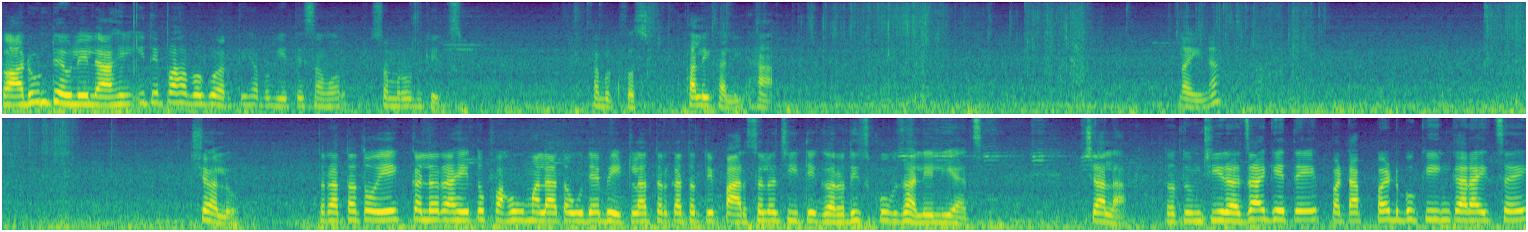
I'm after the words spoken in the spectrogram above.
काढून ठेवलेला आहे. इथे पहा बघू आरती. हा बघ इथे समोर समोरून घेच हा बघ फर्स्ट खाली खाली. हां. नाही ना? चलो. तर आता तो एक कलर आहे तो पाहू मला आता उद्या भेटला तर का तर ते पार्सलची इथे गर्दीच खूप झालेली आहे आज. चला तर तुमची रजा घेते पटापट बुकिंग करायचं आहे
